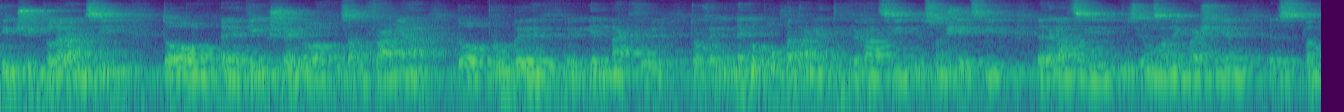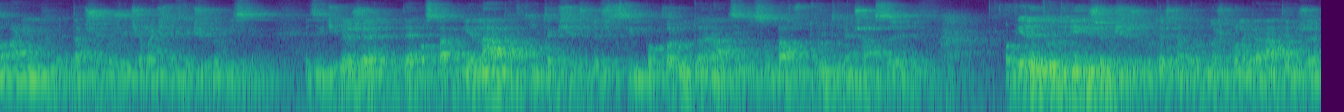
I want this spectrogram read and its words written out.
większej tolerancji do e, większego zaufania, do próby e, jednak e, trochę innego poukładania tych relacji sąsiedzkich, relacji związanych właśnie z planowaniem dalszego życia właśnie w tych środowiskach. Więc widzimy, że te ostatnie lata w kontekście przede wszystkim pokoju, tolerancji to są bardzo trudne czasy. O wiele trudniejsze, myślę, że tu też ta trudność polega na tym, że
